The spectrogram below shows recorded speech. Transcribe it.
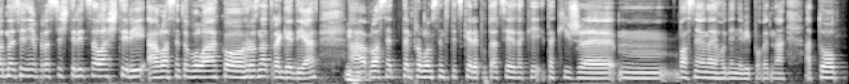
hodnotenie proste 4,4 a vlastne to bola ako hrozná tragédia. A mhm. vlastne ten problém syntetickej reputácie reputácia je taký, taký že um, vlastne ona je hodne nevypovedná. A to,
